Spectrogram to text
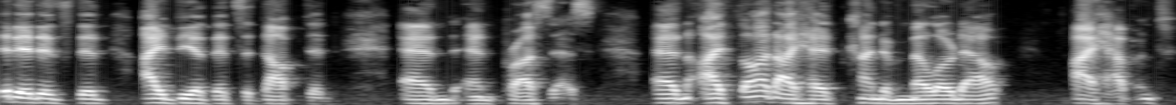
that it is the idea that's adopted and and processed. And I thought I had kind of mellowed out. I haven't.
